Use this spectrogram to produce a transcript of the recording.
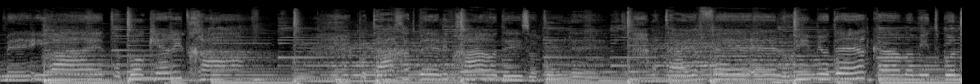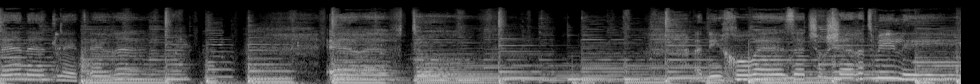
מאירה את הבוקר איתך, פותחת בלבך עוד איזו דלת. אתה יפה, אלוהים יודע כמה מתבוננת לעת ערב. ערב טוב. אני חורזת שרשרת מילים,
